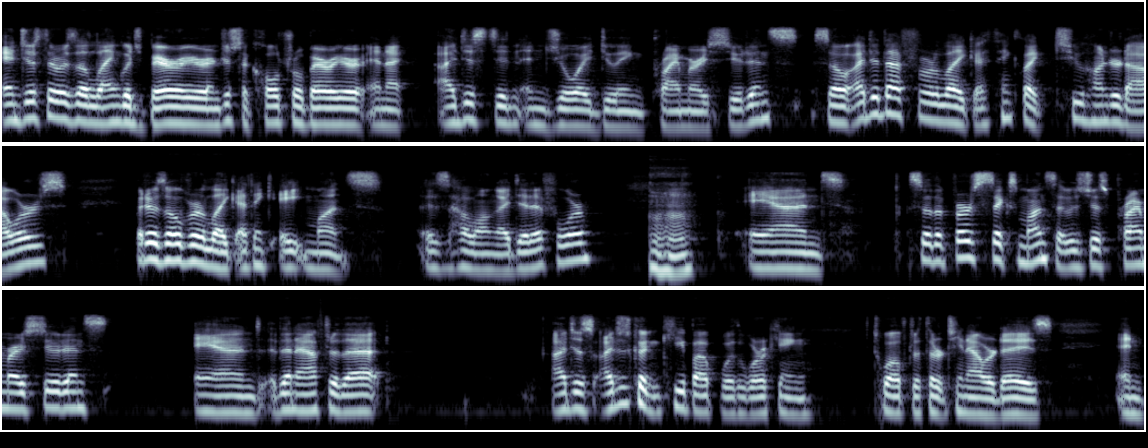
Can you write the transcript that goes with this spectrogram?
and just there was a language barrier and just a cultural barrier and I I just didn't enjoy doing primary students. So I did that for like I think like 200 hours, but it was over like I think 8 months is how long I did it for. Mm-hmm. And so the first 6 months it was just primary students and then after that I just I just couldn't keep up with working 12 to 13 hour days and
